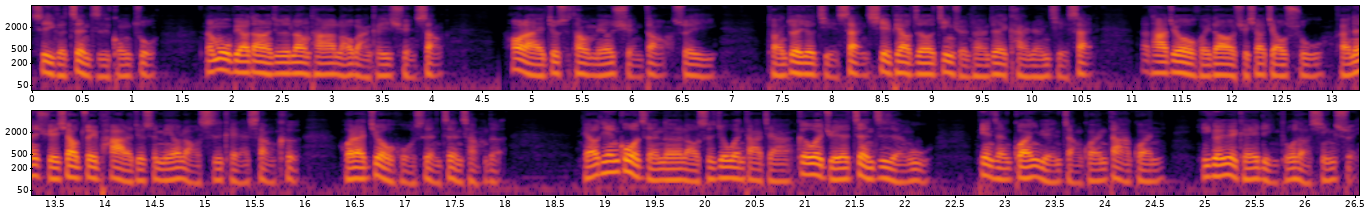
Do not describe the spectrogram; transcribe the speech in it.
是一个正职工作。那目标当然就是让他老板可以选上。后来就是他们没有选到，所以团队就解散。卸票之后，竞选团队砍人解散。那他就回到学校教书，反正学校最怕的就是没有老师可以来上课，回来救火是很正常的。聊天过程呢，老师就问大家：各位觉得政治人物变成官员、长官、大官，一个月可以领多少薪水？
